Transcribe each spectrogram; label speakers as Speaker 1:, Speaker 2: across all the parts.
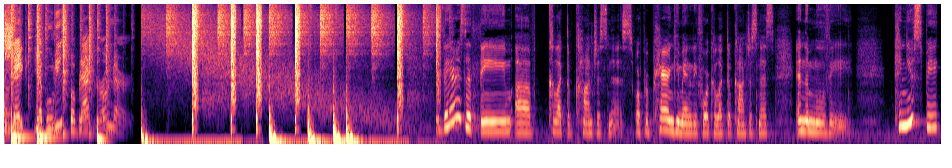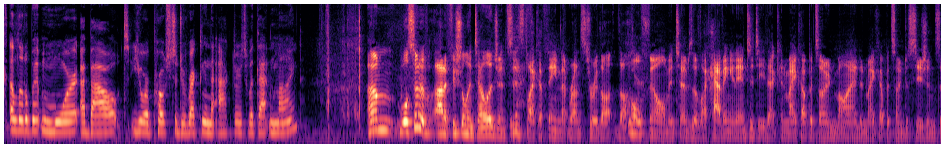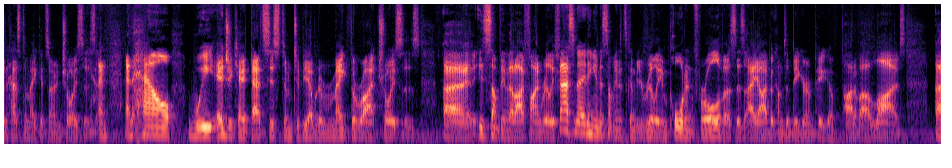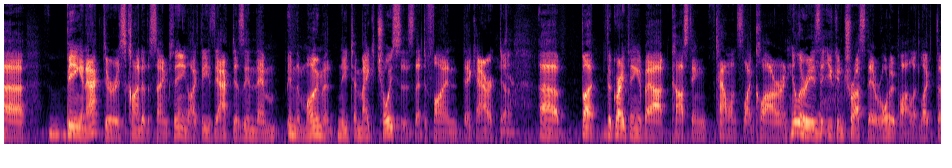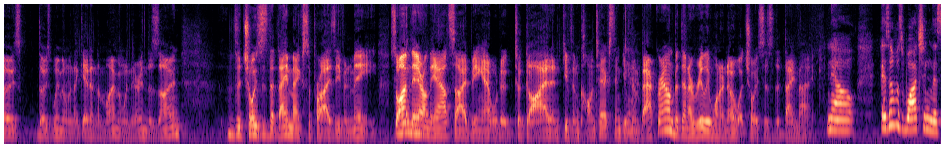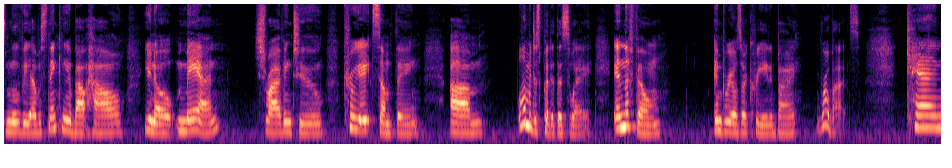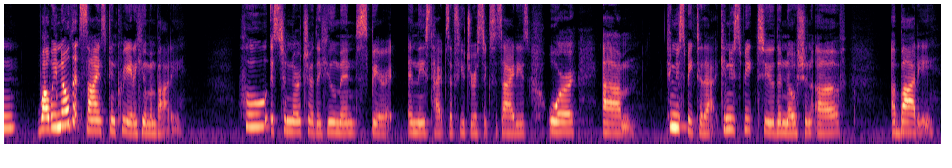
Speaker 1: shake your booties for black girl nerds.
Speaker 2: There's a theme of collective consciousness or preparing humanity for collective consciousness in the movie. Can you speak a little bit more about your approach to directing the actors with that in mind?
Speaker 3: Um, well, sort of artificial intelligence
Speaker 2: Yeah.
Speaker 3: is like a theme that runs through the, the whole
Speaker 2: Yeah.
Speaker 3: film in terms of like having an entity that can make up its own mind and make up its own decisions and has to make its own choices.
Speaker 2: Yeah.
Speaker 3: And and how we educate that system to be able to make the right choices uh, is something that I find really fascinating and is something that's going to be really important for all of us as AI becomes a bigger and bigger part of our lives. Uh, being an actor is kind of the same thing. Like these actors in them in the moment need to make choices that define their character. Uh, but the great thing about casting talents like Clara and Hilary is that you can trust their autopilot. Like those those women when they get in the moment when they're in the zone, the choices that they make surprise even me. So I'm there on the outside being able to, to guide and give them context and give
Speaker 2: Yeah.
Speaker 3: them background, but then I really want to know what choices that they make.
Speaker 2: Now, as I was watching this movie, I was thinking about how, you know, man striving to create something. Um, well, let me just put it this way in the film, embryos are created by robots. Can, while we know that science can create a human body, who is to nurture the human spirit in these types of futuristic societies? Or um, can you speak to that? Can you speak to the notion of a body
